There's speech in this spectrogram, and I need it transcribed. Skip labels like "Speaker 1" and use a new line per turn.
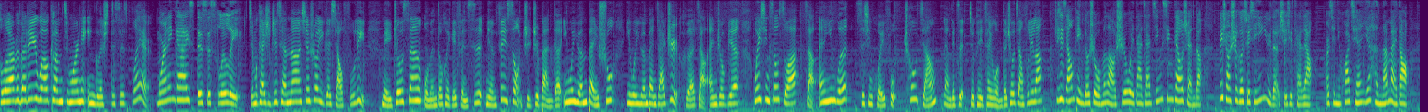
Hello, everybody. Welcome to Morning English. This is Blair.
Morning, guys. This is Lily.
节目开始之前呢，先说一个小福利。每周三我们都会给粉丝免费送纸质版的英文原版书、英文原版杂志和早安周边。微信搜索“早安英文”，私信回复“抽奖”两个字就可以参与我们的抽奖福利啦。
这些奖品都是我们老师为大家精心挑选的，非常适合学习英语的学习材料，而且你花钱也很难买到。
